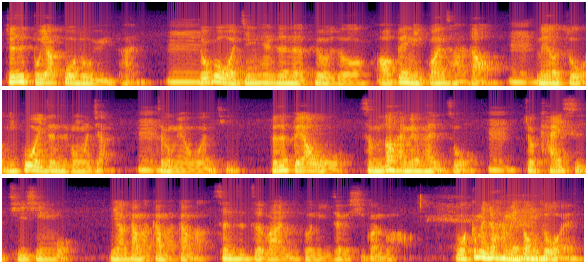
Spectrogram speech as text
就是不要过度预判。嗯。如果我今天真的，譬如说，哦，被你观察到嗯。没有做，你过一阵子跟我讲，嗯。这个没有问题。可是不要我什么都还没有开始做，嗯。就开始提醒我你要干嘛干嘛干嘛，甚至责骂你说你这个习惯不好，我根本就还没动作哎、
